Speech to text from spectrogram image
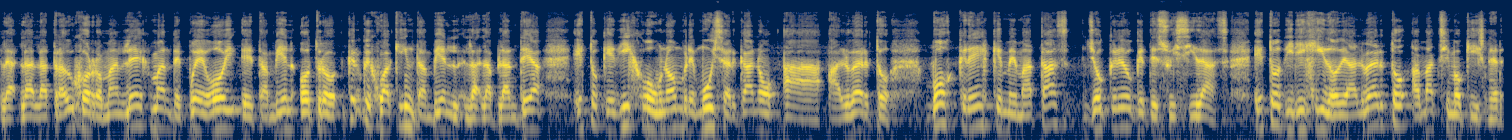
la, tradujo Román Lechman, después hoy eh, también otro, creo que Joaquín también la, plantea, esto que dijo un hombre muy cercano a Alberto, vos crees que me matás, yo creo que te suicidás. Esto dirigido de Alberto a Máximo Kirchner.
